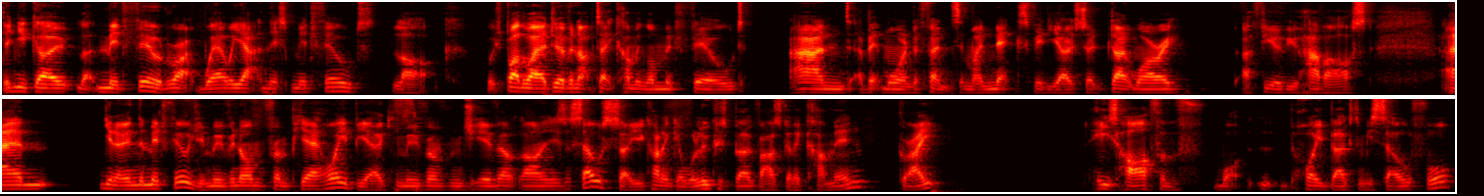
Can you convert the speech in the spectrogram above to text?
Then you go like midfield, right? Where are we at in this midfield lark? Which, by the way, I do have an update coming on midfield and a bit more on defence in my next video. So don't worry, a few of you have asked. Um, you know, in the midfield, you're moving on from Pierre Højbjerg, you move on from Giovani Celso. You kind of go, well, Lucas Bergvall's going to come in. Great. He's half of what Højbjerg's going to be sold for.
